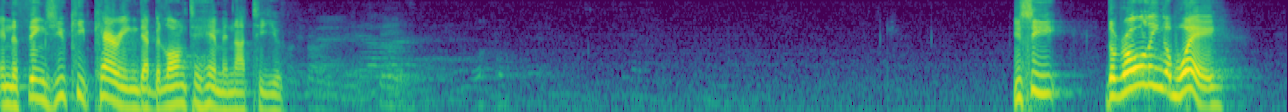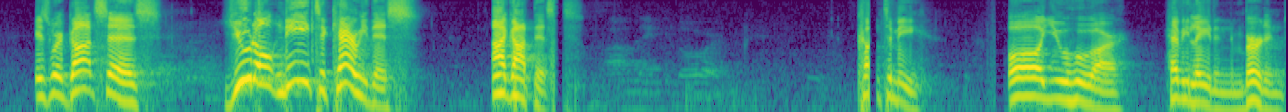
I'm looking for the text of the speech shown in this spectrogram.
and the things you keep carrying that belong to Him and not to you? You see, the rolling away is where God says, You don't need to carry this. I got this. Come to me, all you who are heavy laden and burdened,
